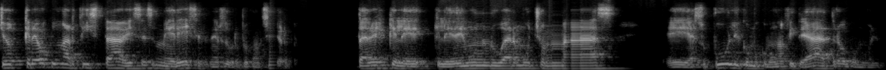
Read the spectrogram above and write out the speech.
yo creo que un artista a veces merece tener su propio concierto. Tal vez que le, que le den un lugar mucho más eh, a su público, como, como un anfiteatro, como el,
